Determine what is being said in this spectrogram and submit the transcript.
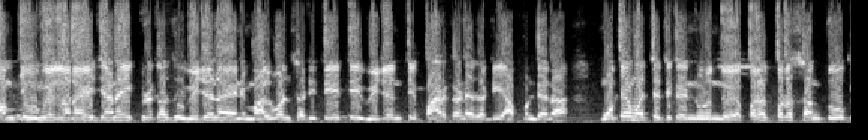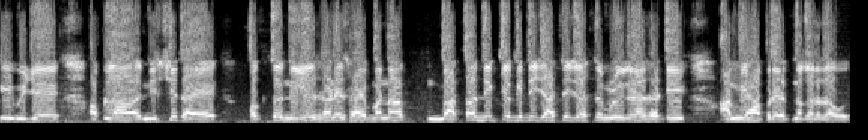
आमचे उमेदवार आहेत ज्यांना एक प्रकारचं विजन आहे आणि मालवणसाठी ते ते विजन ते पार करण्यासाठी आपण त्यांना मोठ्या मताधिकारी निवडून देऊया. परत परत सांगतो की विजय आपला निश्चित आहे. फक्त निलेश राणे साहेबांना मताधिक्य किती जास्तीत जास्त मिळवून देण्यासाठी आम्ही हा प्रयत्न करत आहोत.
